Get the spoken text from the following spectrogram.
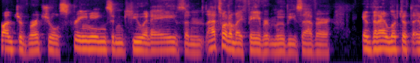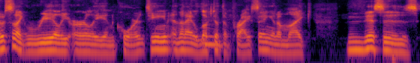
bunch of virtual screenings and Q and A's, and that's one of my favorite movies ever. And then I looked at the, it was like really early in quarantine, and then I looked Mm. at the pricing, and I'm like, this is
